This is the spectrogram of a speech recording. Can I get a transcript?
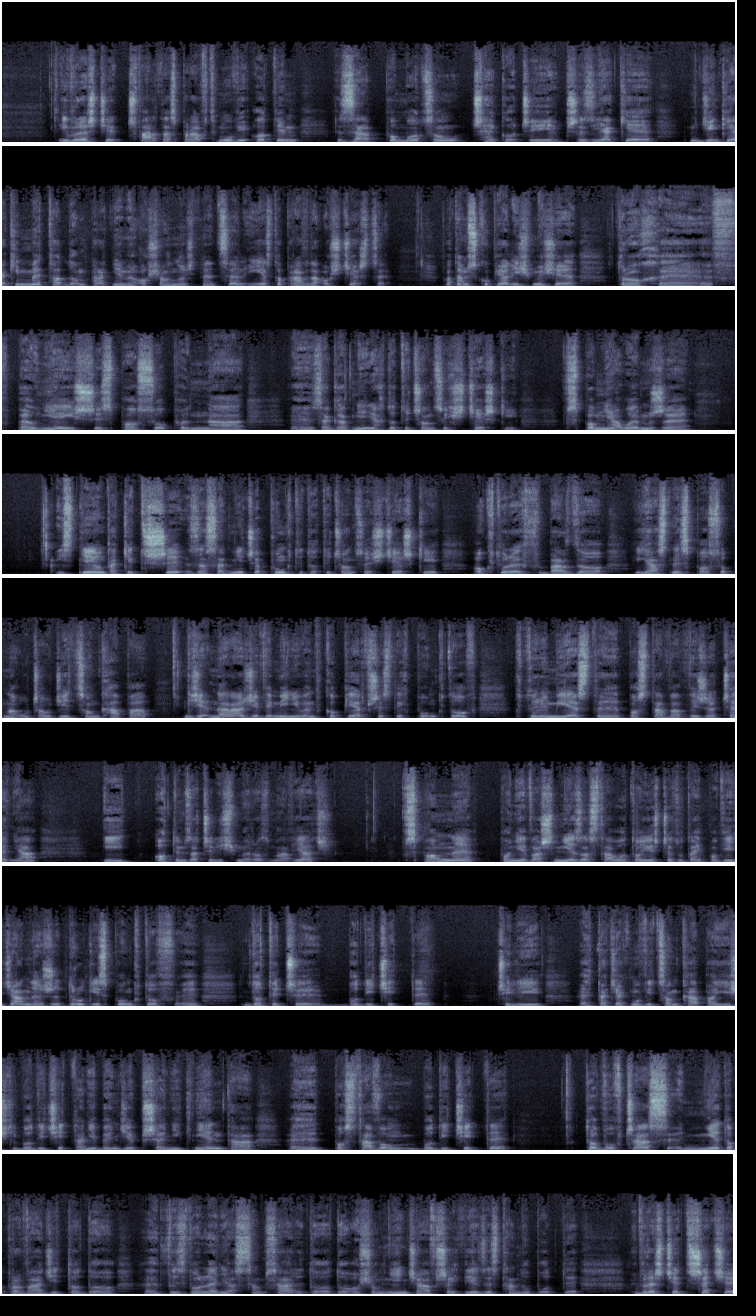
I wreszcie czwarta z prawd mówi o tym, za pomocą czego, czy przez jakie, dzięki jakim metodom pragniemy osiągnąć ten cel, i jest to prawda o ścieżce. Potem skupialiśmy się trochę w pełniejszy sposób na e, zagadnieniach dotyczących ścieżki. Wspomniałem, że istnieją takie trzy zasadnicze punkty dotyczące ścieżki, o których w bardzo jasny sposób nauczał dziecko Kappa gdzie na razie wymieniłem tylko pierwszy z tych punktów, którym jest e, postawa wyrzeczenia i o tym zaczęliśmy rozmawiać. Wspomnę, ponieważ nie zostało to jeszcze tutaj powiedziane, że drugi z punktów e, dotyczy bodhicitty, czyli e, tak jak mówi Tsongkhapa, jeśli bodhicitta nie będzie przeniknięta postawą bodhicitty, to wówczas nie doprowadzi to do e, wyzwolenia z samsary, do, do osiągnięcia wszechwiedzy stanu Buddy. Wreszcie trzeci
